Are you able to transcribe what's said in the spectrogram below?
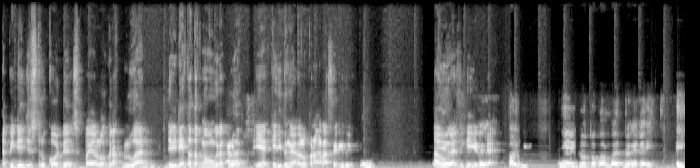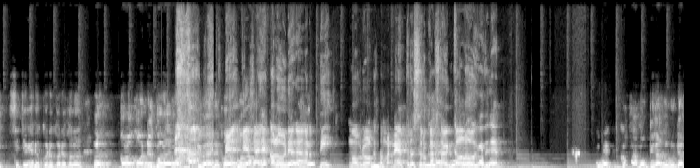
tapi dia justru kode supaya lo gerak duluan. Jadi dia tetap ngomong gerak duluan. Iya, kayak gitu nggak? Lo pernah ngerasain gitu? ya? Tahu Iya. nggak sih kayak gitu kayak? apalagi iya gue gue paham banget. Bilangnya kayak ih eh si ceweknya udah kode-kode lo loh kalau kode gue gak ngerti gimana? Kalau Bi- gue biasanya kalau udah nggak ngerti ngobrol ke temennya terus suruh kasih tauin ke lo gitu kan. Iya, gue gak mau bilang lu udah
